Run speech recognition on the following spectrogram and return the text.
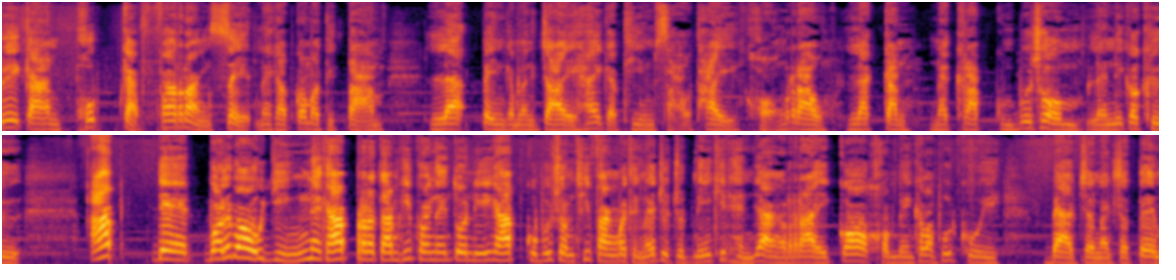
ด้วยการพบกับฝรั่งเศสนะครับ ก็มาติดตาม และเป็นกำลังใจให้กับทีมสาวไทยของเราและกันนะครับ คุณผู้ชม และนี่ก็คืออัปเดตวอลเลย์บอลหญิงนะครับ ประจำคลิปคอนเทนต์ตัวนี้ครับ คุณผู้ชมที่ฟังมาถึงณจุดๆนี้คิดเห็นอย่างไร ก็คอมเมนต์เข้ามาพูดคุยแบบจะหนักจะเต็ม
